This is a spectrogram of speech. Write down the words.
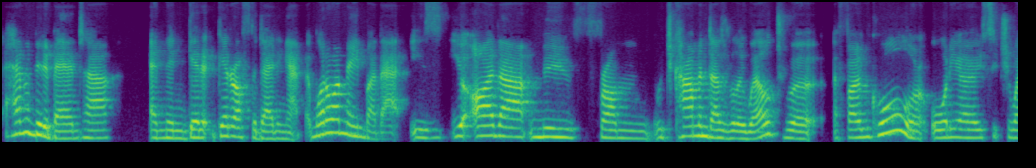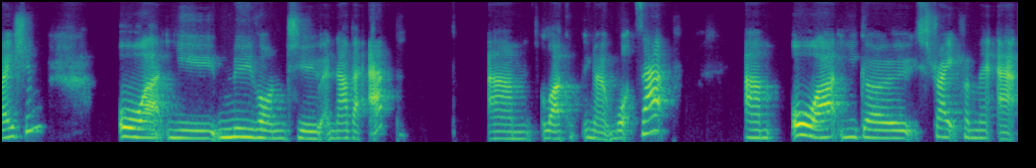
have a bit of banter and then get it get it off the dating app. And what do i mean by that is you either move from which carmen does really well to a, a phone call or audio situation or you move on to another app um, like you know whatsapp um, or you go straight from the app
